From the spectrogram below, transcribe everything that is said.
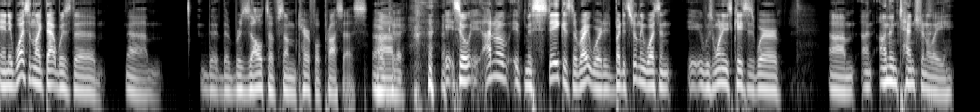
and it wasn't like that was the um, the the result of some careful process. Okay. Um, it, so I don't know if mistake is the right word, but it certainly wasn't. It was one of these cases where um, un- unintentionally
